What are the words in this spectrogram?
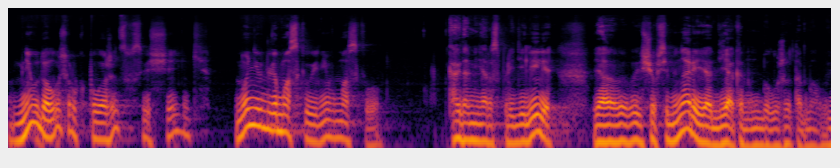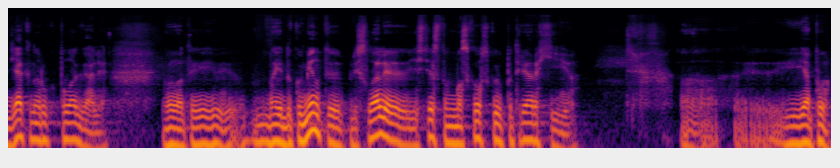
мне удалось рукоположиться в священники. Но не для Москвы, не в Москву. Когда меня распределили, я еще в семинаре, я диаконом был уже там, диакона рукополагали. Вот, и мои документы прислали, естественно, в Московскую патриархию. А, и я по,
